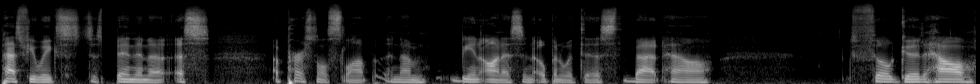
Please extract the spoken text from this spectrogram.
past few weeks just been in a, a, a personal slump, and I'm being honest and open with this about how feel good how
